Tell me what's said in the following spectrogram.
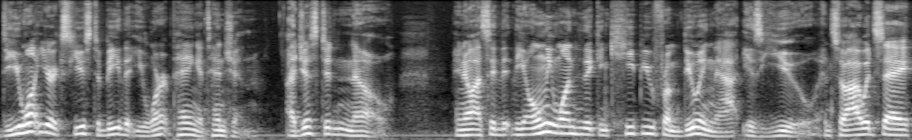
Do you want your excuse to be that you weren't paying attention? I just didn't know. You know, I say the, the only one that can keep you from doing that is you. And so I would say,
